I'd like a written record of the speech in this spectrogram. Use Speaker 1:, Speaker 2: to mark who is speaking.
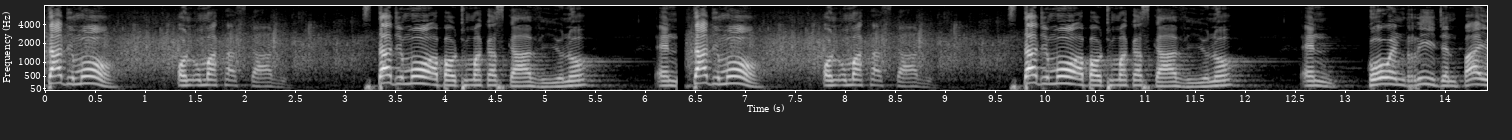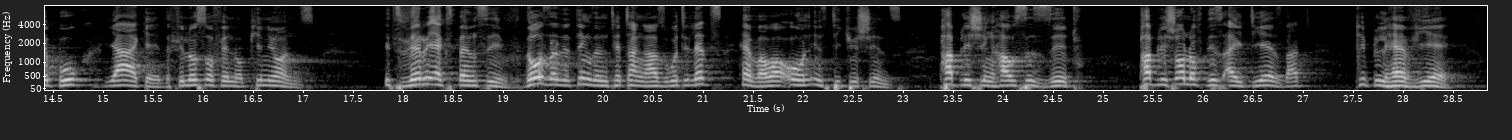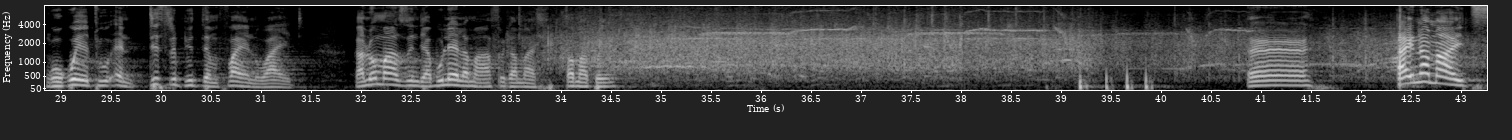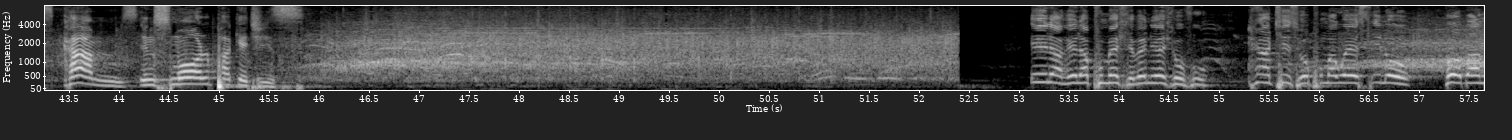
Speaker 1: Study more on UMarcus Garvey. Study more about UMarcus Garvey, you know, and study more on UMarcus Garvey. Study more about UMarcus Garvey, you know, and go and read and buy a book, yake, The Philosophy and Opinions. It's very expensive. Those are the things in Tetangas. Let's have our own institutions, publishing houses, publish all of these ideas that people have here, ngokwethu, and distribute them far and wide. Ngalo mazwi ndiyabulela ma-Afrika mahle, kwamakhweni.
Speaker 2: Uh, dynamite comes in small packages.
Speaker 3: ilanga elaphuma edlebeni yedlovu ngathi siyophuma kwesilo hoba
